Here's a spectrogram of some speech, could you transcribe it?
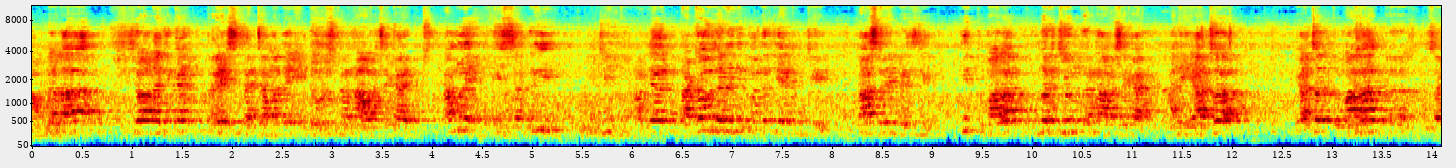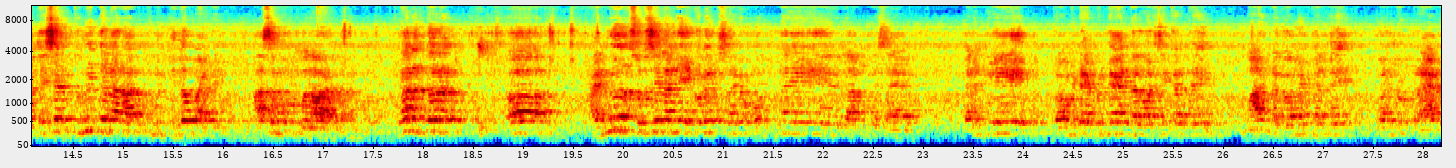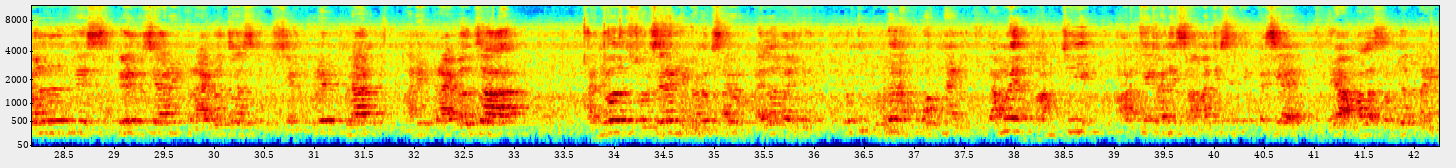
आपल्याला फिजिओलॉजिकल ट्रेस त्याच्यामध्ये इंट्रोड्यूस करणं आवश्यक आहे. त्यामुळे ही सगळी जी आपल्या टाकाऊ झालेली पद्धती आहे तुमची कासरी बेसिक ती तुम्हाला पुनर्जीवन करणं आवश्यक आहे. आणि याचं याचं तुम्हाला सजेशन तुम्ही देणार आहात तुम्ही दिलं पाहिजे असं म्हणून मला वाटतं. त्यानंतर अॅन्युअल सोशल आणि इकॉनॉमिक सर्वे होत नाही आपले साहेब. कारण की गव्हर्नमेंट ऑफ इंडिया दरवर्षी करते महाराष्ट्र गव्हर्नमेंट करते परंतु ट्रायबलचे सगळे विषय आणि ट्रायबलचा सेपरेट प्लॅन आणि ट्रायबलचा अॅन्युअल सोशल आणि इकॉनॉमिक सर्वे व्हायला पाहिजे. परंतु दुर्दैव होत नाही. त्यामुळे आमची आर्थिक आणि सामाजिक स्थिती कशी आहे हे आम्हाला समजत नाही.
